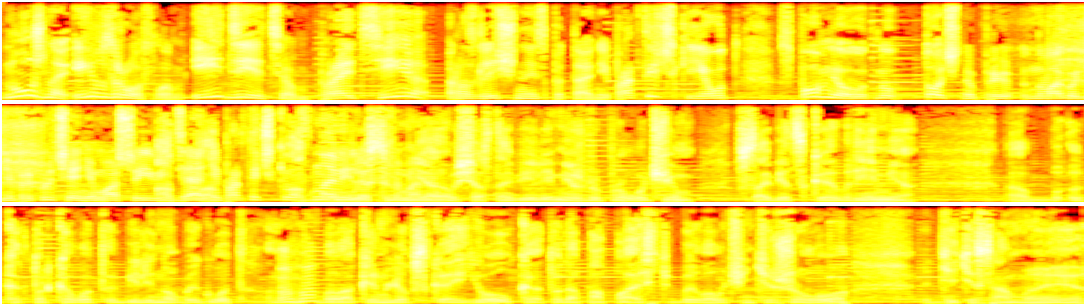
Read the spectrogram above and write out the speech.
нужно и взрослым, и детям пройти различные испытания. И практически я вот вспомнила, вот, ну, точно при- новогодние приключения Маши и Вити. Од- Они практически одну установили мысль этот меня сейчас навели, между прочим, в советское время а, как только вот били Новый год, была кремлевская елка, туда попасть было очень тяжело. Дети самые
